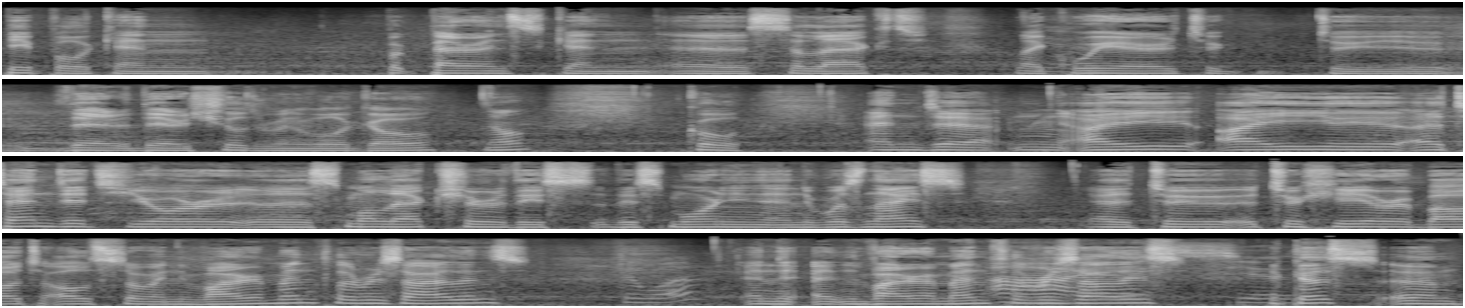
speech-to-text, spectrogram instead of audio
people can, p- parents can uh, select like Yeah. where to to uh, their their children will go. No, cool. And uh, I I attended your uh, small lecture this this morning, and it was nice uh, to to hear about also environmental resilience the what and environmental Ah, resilience yes, yes. because um,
